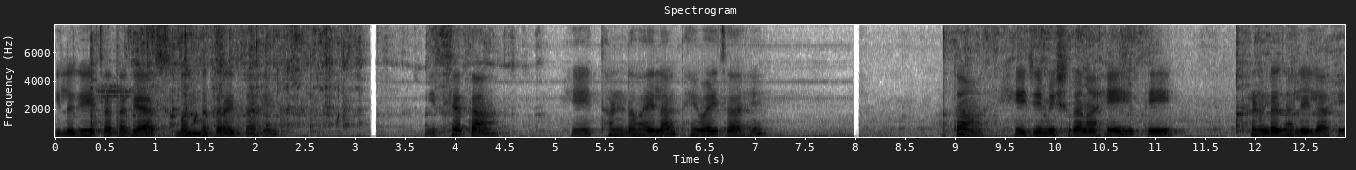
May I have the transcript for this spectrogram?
की लगेच आता गॅस बंद करायचा आहे. इथे आता हे थंड व्हायला ठेवायचं आहे. आता हे जे मिश्रण आहे ते थंड झालेलं आहे.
